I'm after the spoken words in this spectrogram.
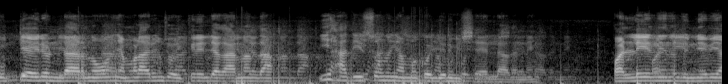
കുട്ടി അതിലുണ്ടായിരുന്നോ? നമ്മളാരും ചോദിക്കലില്ല. കാരണം എന്താ? ഈ ഹദീസൊന്നും നമുക്ക് വലിയൊരു വിഷയമല്ല തന്നെ പള്ളിയിൽ നിന്ന് ദുന്യവിയ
